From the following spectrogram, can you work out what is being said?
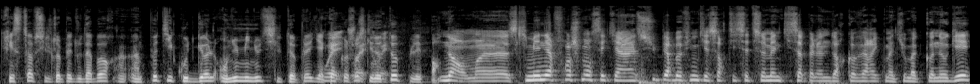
Christophe, s'il te plaît, tout d'abord, un, un petit coup de gueule en une minute, s'il te plaît. Il y a Ouais, quelque chose ouais, qui ne te plaît pas. Non, moi, ce qui m'énerve franchement, c'est qu'il y a un superbe film qui est sorti cette semaine qui s'appelle Undercover avec Matthew McConaughey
